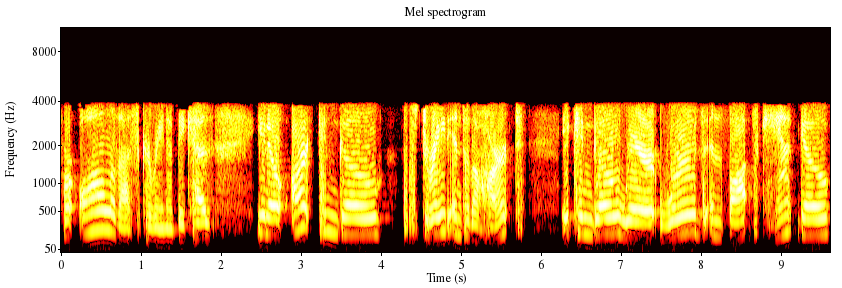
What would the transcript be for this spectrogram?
for all of us, Karina, because, you know, art can go straight into the heart. It can go where words and thoughts can't go.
